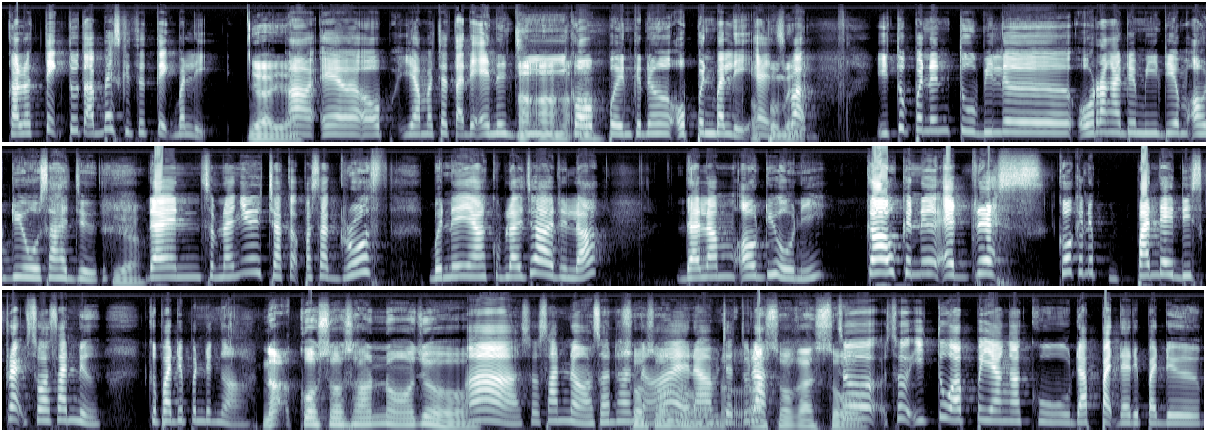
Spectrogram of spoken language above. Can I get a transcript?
kalau take tu tak best kita take balik. Ya, ya. Ah, eh, op- yang macam tak ada energy Ah, ah, kau ah. open kena open balik kan Open sebab balik. itu penentu bila orang ada medium audio sahaja. Ya. Dan sebenarnya cakap pasal growth, benda yang aku belajar adalah dalam audio ni kau kena address, kau kena pandai describe suasana kepada pendengar. Nak kau suasana je. Ah, suasana, suasana, Suasana, kan. Ah, macam tu lah. rasa-rasa. So so itu apa yang aku dapat daripada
